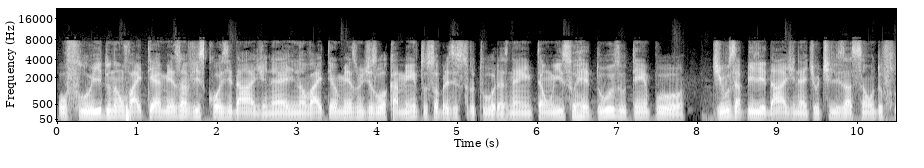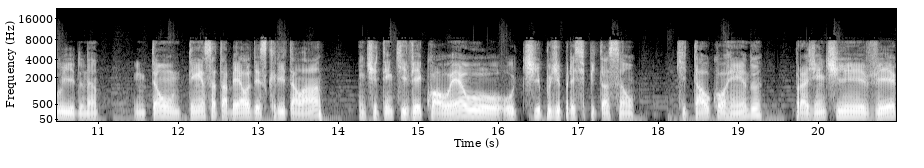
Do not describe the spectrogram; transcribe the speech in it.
o fluido não vai ter a mesma viscosidade, né, ele não vai ter o mesmo deslocamento sobre as estruturas, né, então isso reduz o tempo de usabilidade, né, de utilização do fluido, né. Então tem essa tabela descrita lá. A gente tem que ver qual é o, o tipo de precipitação que está ocorrendo para a gente ver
